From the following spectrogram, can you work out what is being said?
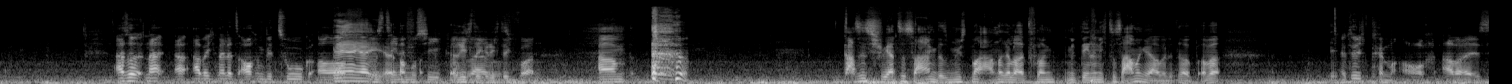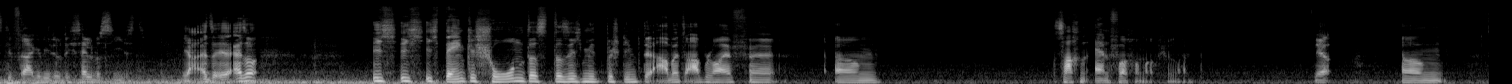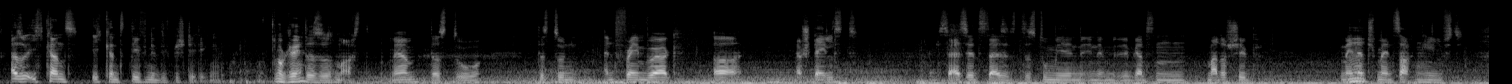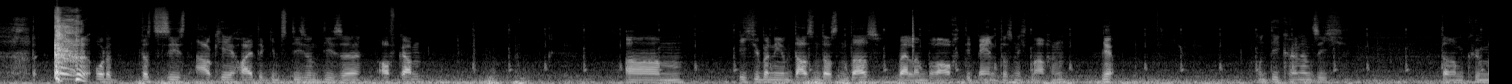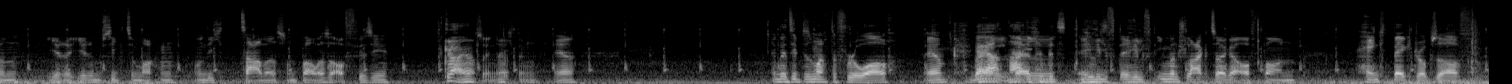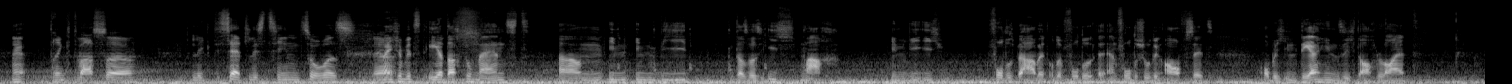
Also, nein, aber ich meine jetzt auch in Bezug auf Ja, ja, ja, Szene auf- Musik richtig, richtig. Ähm, das ist schwer zu sagen, das müsste man andere Leute fragen, mit denen ich zusammengearbeitet habe. Aber Natürlich können wir auch, aber es ist die Frage, wie du dich selber siehst. ja, also, also ich, ich, ich denke schon, dass, dass ich mit bestimmten Arbeitsabläufen ähm, Sachen einfacher mache für Leute. Ja. Ähm, Also ich kann es ich kann's definitiv bestätigen, okay. dass du das machst. Ja, dass, du, dass du ein Framework äh, erstellst. Sei es jetzt, sei es jetzt, dass du mir in, in, dem, in dem ganzen Mothership-Management-Sachen hilfst. Oder dass du siehst, ah, okay, heute gibt es diese und diese Aufgaben. Ähm, ich übernehme das und das und das, weil dann braucht die Band das nicht machen. ja. Und die können sich darum kümmern, ihre, ihre Musik zu machen. Und ich zahle was und baue was auf für sie. Klar, ja. So in ja. Richtung. Ja. Im Prinzip, das macht der Flo auch. Ja, Ja, ja, nein, jetzt- er, hilft, er hilft immer einen Schlagzeuger aufbauen, hängt Backdrops auf. Bringt Wasser, legt die Setlists hin, sowas. Ja. Nein, ich habe jetzt eher gedacht, du meinst, ähm, in, in wie das, was ich mache, in wie ich Fotos bearbeite oder Foto, ein Fotoshooting aufsetze, ob ich in der Hinsicht auch Leute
